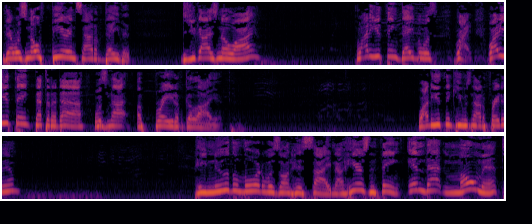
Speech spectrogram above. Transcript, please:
There was no fear inside of David. Do you guys know why? Why do you think David was right? Why do you think that da da da was not afraid of Goliath? Why do you think he was not afraid of him? He knew the Lord was on his side. Now here's the thing. In that moment,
